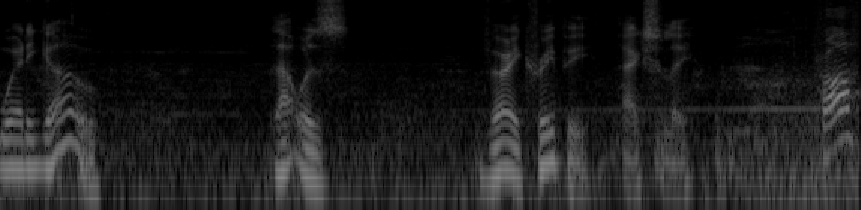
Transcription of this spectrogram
where'd he go? That was very creepy, actually. Prof?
